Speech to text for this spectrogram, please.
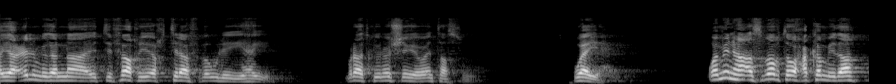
ayaa cilmiganna itifaaq iyo ikhtilaafba u leeyahay. Muraadku inoo sheegaya waa intaas waayah wa minha asbaabta waxaa ka mid ah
